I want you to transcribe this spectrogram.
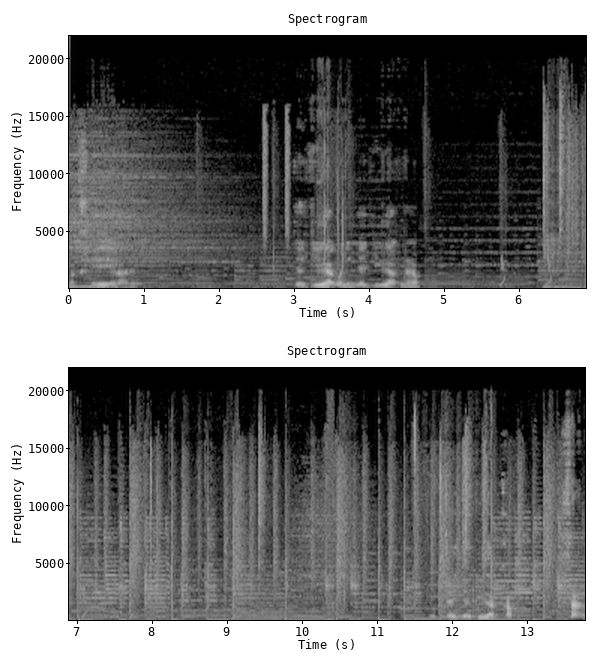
ระเข้เหรอนี่ยอย่าเยือกว่านี้อย่าเยือกนะครับหัวใจอย่าเยือกครับสาม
